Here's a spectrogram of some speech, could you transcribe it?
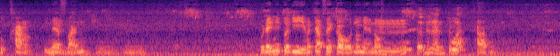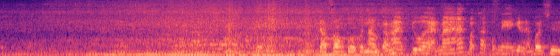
ทุกครั้งที่แม่ฝันอืมอืมผู้ใดมีตัวดีมาจับใส่เก่าเนาะแม่เนาะอืมเท่านั้นตัวครับ จับสองตัวเพิ่นนำก็มากจัวหันมากบักคักบักแน่อยู่นั่นบ่ซื้อ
